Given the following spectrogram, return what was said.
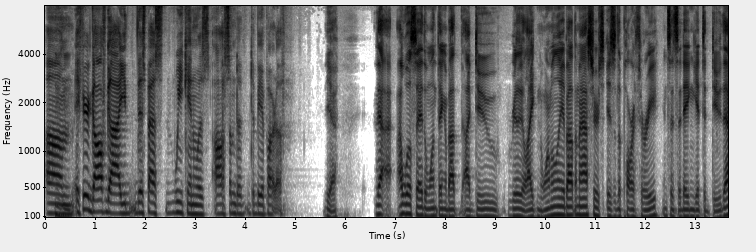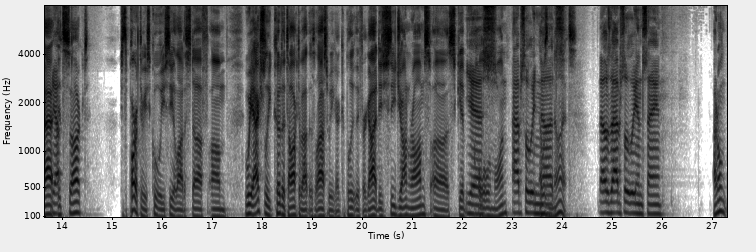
Um, Mm-hmm. If you're a golf guy, you, this past weekend was awesome to, to be a part of. Yeah. That, I will say the one thing about I do really like normally about the Masters is the par three, and since they didn't get to do that, it sucked. Because par three is cool, you see a lot of stuff. Um, we actually could have talked about this last week. I completely forgot. Did you see Jon Rahm's uh, skip Yes, hole in one? absolutely That nuts. was nuts. That was absolutely insane. I don't.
